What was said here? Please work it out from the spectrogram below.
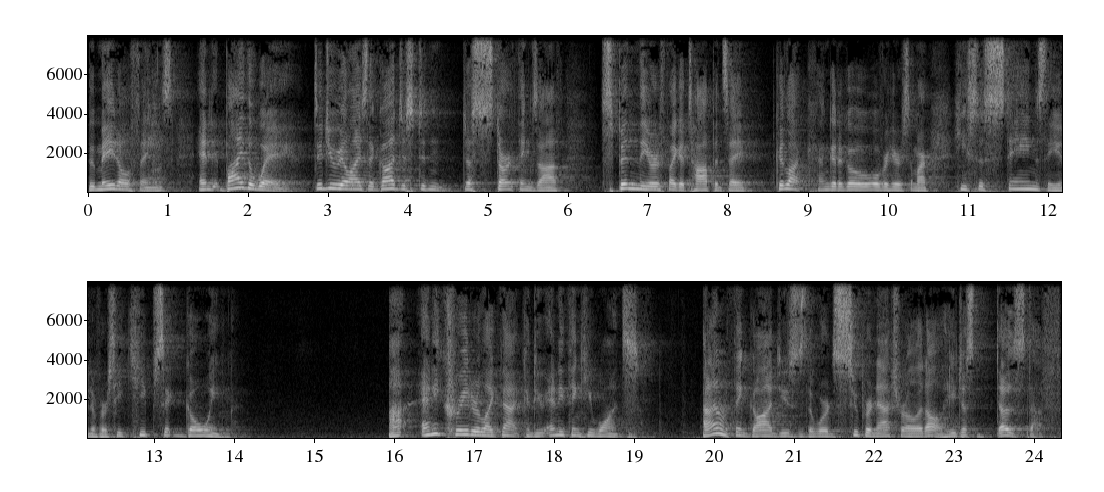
who made all things, and by the way, did you realize that God just didn't just start things off, spin the earth like a top, and say, Good luck, I'm going to go over here somewhere. He sustains the universe, He keeps it going. Uh, any creator like that can do anything he wants. And I don't think God uses the word supernatural at all. He just does stuff,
